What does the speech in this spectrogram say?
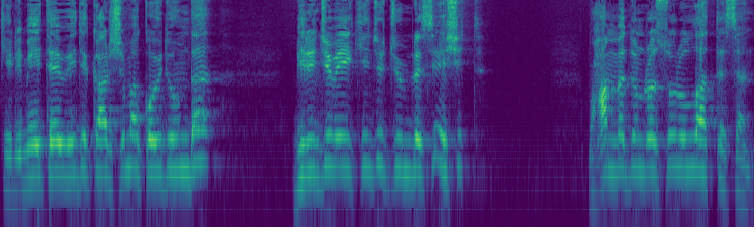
Kelime-i tevhidi karşıma koyduğumda birinci ve ikinci cümlesi eşit. Muhammedun Resulullah desen,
